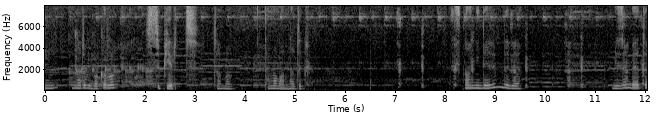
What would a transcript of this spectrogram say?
Bunlara bir bakalım. Spirit. Tamam. Tamam anladık. Şuradan gidelim de bir. Bizim beta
